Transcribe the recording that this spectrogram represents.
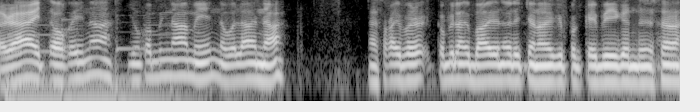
Alright, okay na. Yung kambing namin, nawala na. Nasa kaiba, kabilang ibayan ulit yung nakikipagkaibigan dun sa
